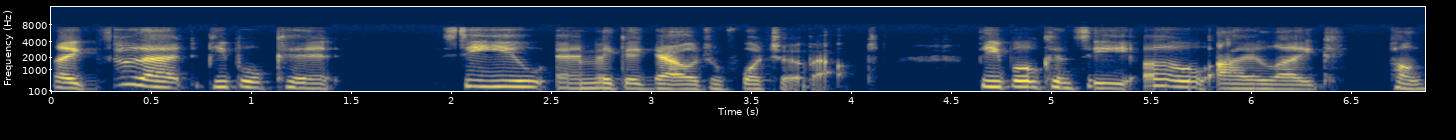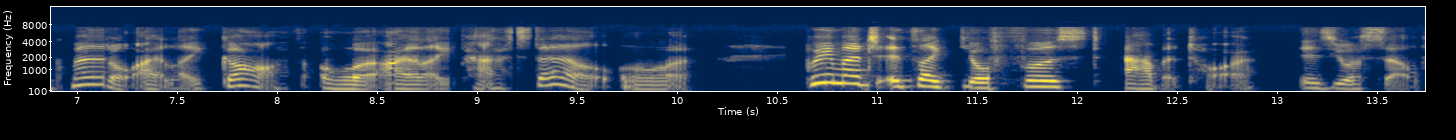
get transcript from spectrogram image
Like through that people can see you and make a gouge of what you're about. People can see, oh, I like punk metal, I like goth, or I like pastel, or pretty much it's like your first avatar is yourself.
